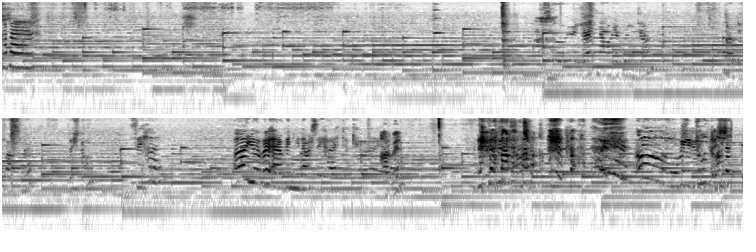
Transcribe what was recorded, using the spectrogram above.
Bye bye. Right now we're going down. The first floor. Say hi. Oh, you're very arrogant. You never say hi to a camera. Arvin? oh, 中国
